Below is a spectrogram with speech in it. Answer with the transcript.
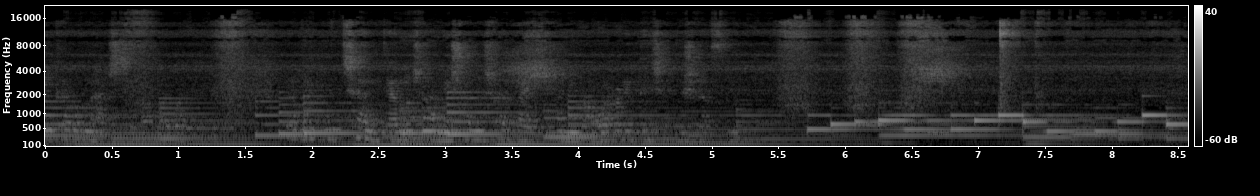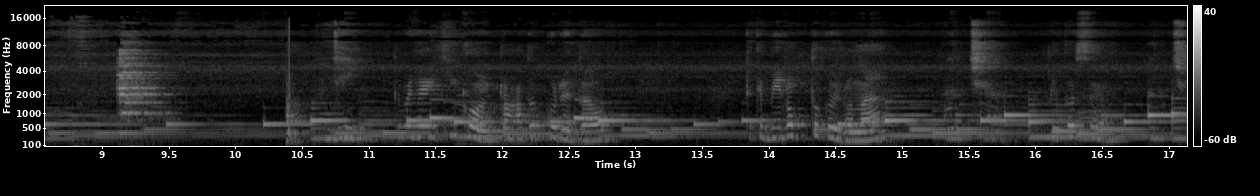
এই কারণে আসছে বাবার বাড়িতে। বুঝছেন কেন স্বামী সংসার তাই আমি বাবার বাড়িতে এসে বসে আছি। কি করো? একটু আদর করে দাও। এটাকে বিরক্ত করো না। আচ্ছা ঠিক আছে। আচ্ছা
